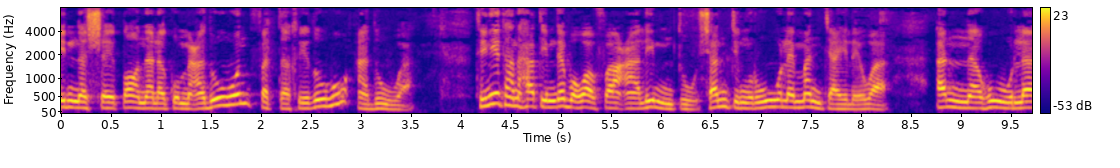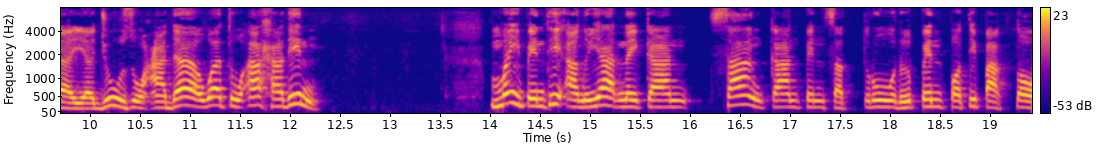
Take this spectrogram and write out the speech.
อินนัชชัยตอนนะละกุมอาดูวุนฟัตตะคิดูฮูอาดูวะทีนี้ท่านฮาติมได้บอกว่าฟาอาลิมตุฉันจึงรู้และมั่นใจเลยว่าอันนะฮูลายจูซุอาดาวะตุอาฮัดิน ไม่เป็นที่อนุญาตในการ สร้างการเป็นศัตรูหรือเป็นปฏิปักษ์ต่อ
